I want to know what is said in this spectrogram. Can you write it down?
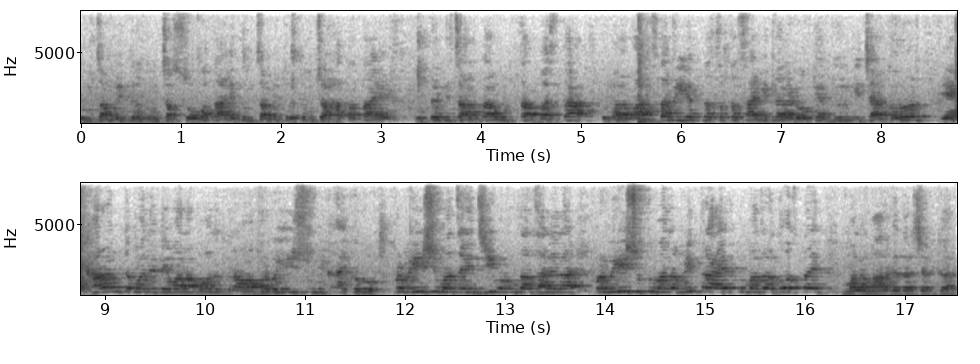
तुमचा मित्र तुमच्यासोबत आहे तुमचा मित्र तुमच्या हातात आहे. कुठे बी चालता उठता बसता तुम्हाला वाचता बी येत नसतं तर सांगितलेल्या डोक्यात घेऊन विचार करून एकांत मध्ये देवाला बोलत राहा. प्रभू येशू मी काय करू? प्रभू येशू माझं हे जीवन उदार झालेलं आहे. प्रभू येशू तू माझा मित्र आहे तू माझा दोस्त आहे मला मार्गदर्शन कर.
